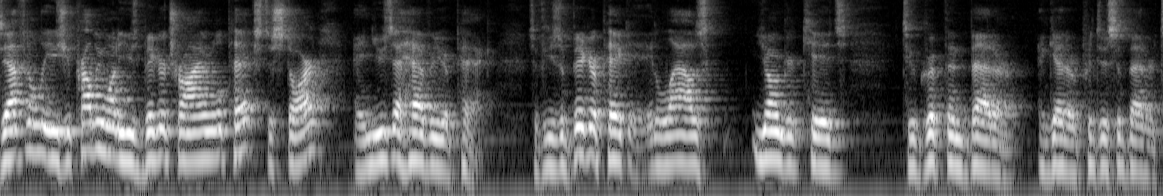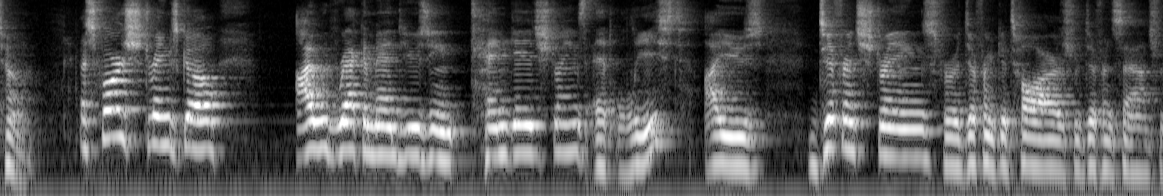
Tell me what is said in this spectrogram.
definitely use, you probably want to use bigger triangle picks to start and use a heavier pick. So if you use a bigger pick, it allows younger kids to grip them better and get or produce a better tone. As far as strings go, I would recommend using 10 gauge strings at least. I use different strings for different guitars, for different sounds, for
